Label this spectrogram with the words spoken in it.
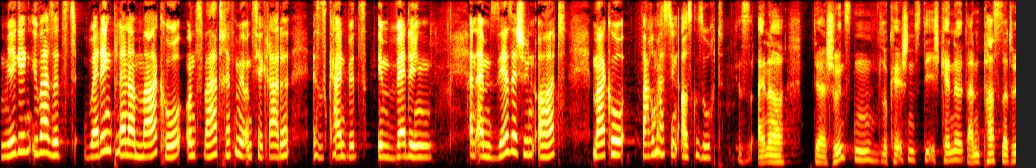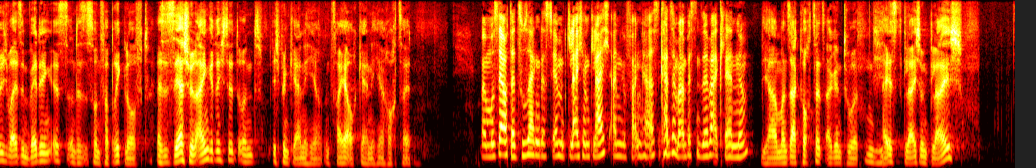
Mir gegenüber sitzt Wedding Planner Marco und zwar treffen wir uns hier gerade, es ist kein Witz, im Wedding an einem sehr, sehr schönen Ort. Marco, warum hast du ihn ausgesucht? Es ist einer der schönsten Locations, die ich kenne. Dann passt natürlich, weil es im Wedding ist und es ist so ein Fabrikloft. Es ist sehr schön eingerichtet und ich bin gerne hier und feiere auch gerne hier Hochzeiten. Man muss ja auch dazu sagen, dass du ja mit Gleich und Gleich angefangen hast. Kannst du ja mal am besten selber erklären, ne? Ja, man sagt Hochzeitsagentur. Die heißt Gleich und Gleich.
